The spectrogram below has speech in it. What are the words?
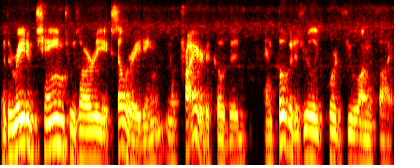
the rate of change was already accelerating you know, prior to COVID, and COVID has really poured fuel on the fire.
